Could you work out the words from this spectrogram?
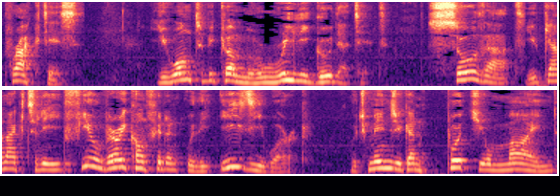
Practice you want to become really good at it so that you can actually feel very confident with the easy work, which means you can put your mind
